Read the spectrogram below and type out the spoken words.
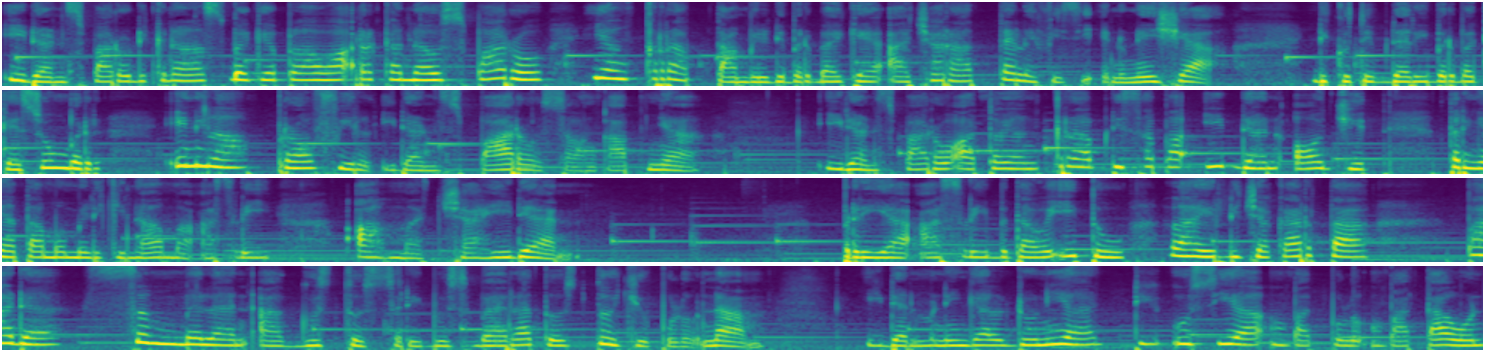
Idan Sparo dikenal sebagai pelawak rekan Daus Sparo yang kerap tampil di berbagai acara televisi Indonesia. Dikutip dari berbagai sumber, inilah profil Idan Sparo selengkapnya. Idan Sparo atau yang kerap disapa Idan Ojit ternyata memiliki nama asli Ahmad Syahidan. Pria asli Betawi itu lahir di Jakarta pada 9 Agustus 1976 Idan meninggal dunia di usia 44 tahun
